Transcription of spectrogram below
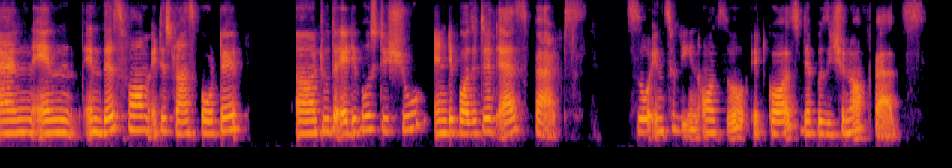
and in, in this form it is transported uh, to the adipose tissue and deposited as fats. So insulin also, it causes deposition of fats.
